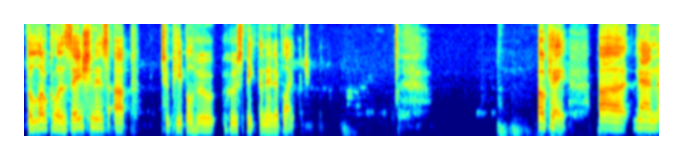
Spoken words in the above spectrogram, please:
The localization is up to people who, who speak the native language. Okay, uh, then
